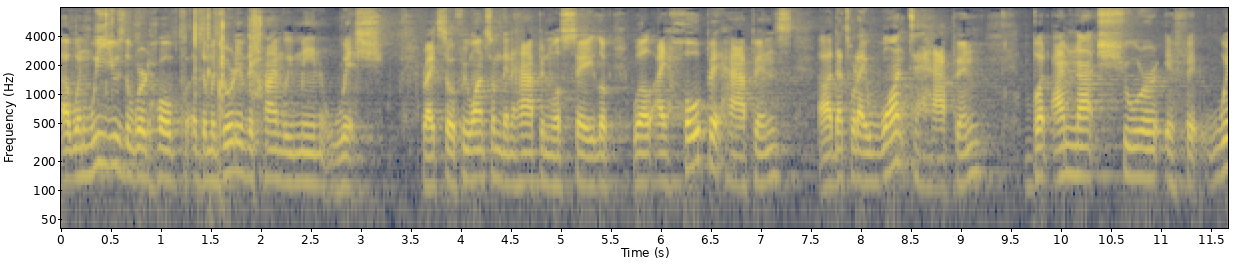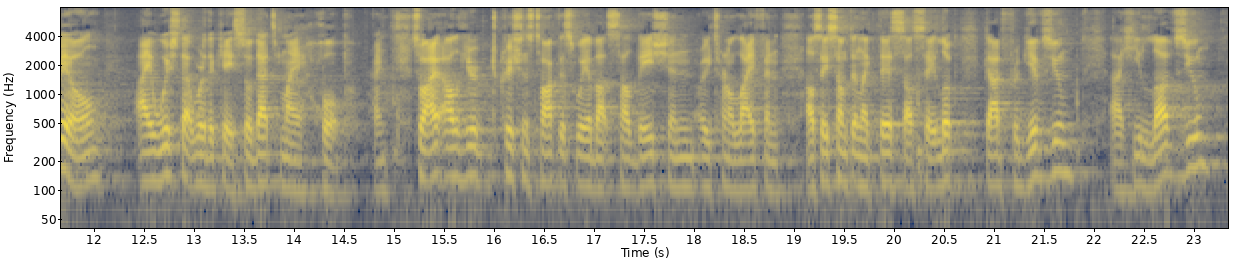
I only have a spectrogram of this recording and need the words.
uh, when we use the word hope, the majority of the time we mean wish right? So if we want something to happen, we'll say, look, well, I hope it happens. Uh, that's what I want to happen, but I'm not sure if it will. I wish that were the case. So that's my hope, right? So I, will hear Christians talk this way about salvation or eternal life, and I'll say something like this I'll say, look, God forgives you, uh, He loves you,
